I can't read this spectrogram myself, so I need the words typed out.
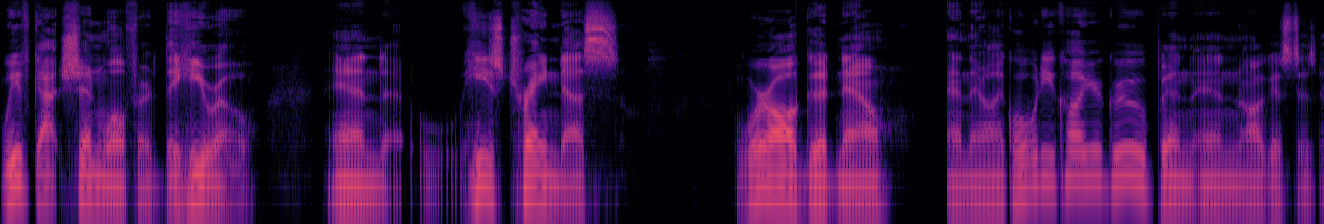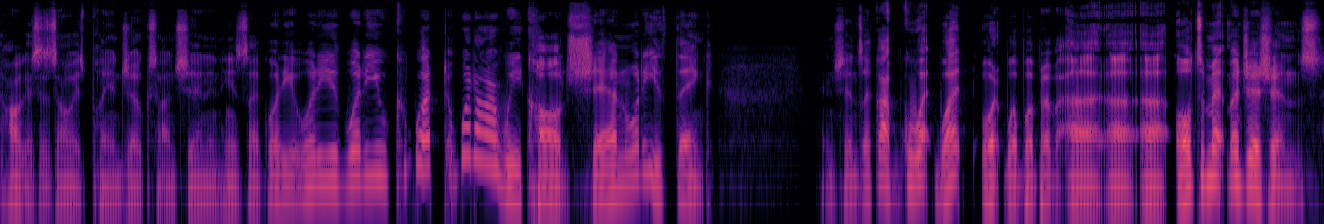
we've got Shin Wolford, the hero, and he's trained us. We're all good now." And they're like, "Well, what do you call your group?" And and August is August is always playing jokes on Shin, and he's like, "What do you what do you what do you what what are we called, Shin? What do you think?" And Shin's like, oh, "What what what what what uh uh uh ultimate magicians."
